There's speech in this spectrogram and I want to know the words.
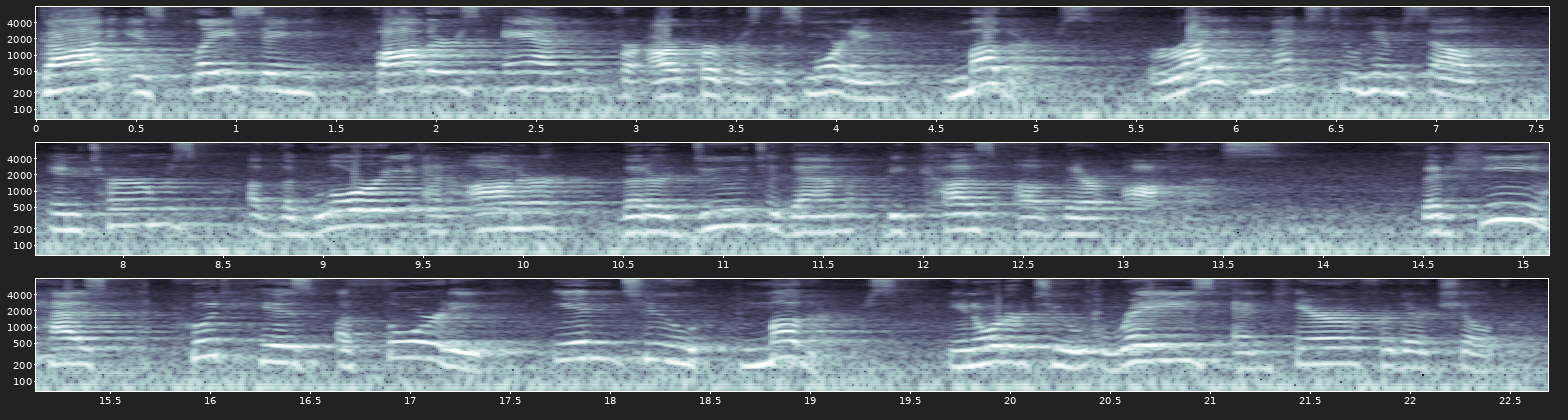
God is placing fathers and, for our purpose this morning, mothers right next to himself in terms of the glory and honor that are due to them because of their office. That he has put his authority into mothers in order to raise and care for their children.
